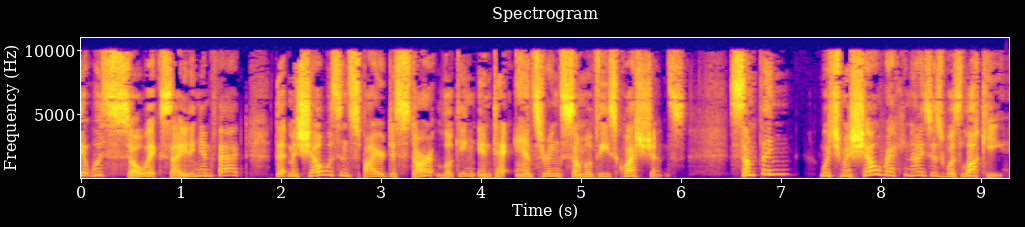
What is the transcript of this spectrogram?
It was so exciting, in fact, that Michelle was inspired to start looking into answering some of these questions. Something which Michelle recognizes was lucky,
